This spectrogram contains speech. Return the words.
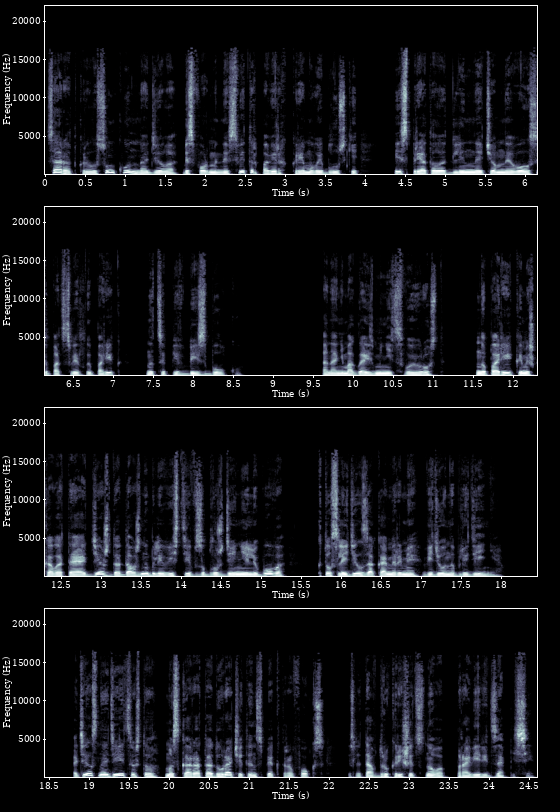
Сара открыла сумку, надела бесформенный свитер поверх кремовой блузки и спрятала длинные темные волосы под светлый парик, нацепив бейсболку. Она не могла изменить свой рост, но парик и мешковатая одежда должны были ввести в заблуждение любого, кто следил за камерами видеонаблюдения. Хотелось надеяться, что маскарад одурачит инспектора Фокс, если та вдруг решит снова проверить записи.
